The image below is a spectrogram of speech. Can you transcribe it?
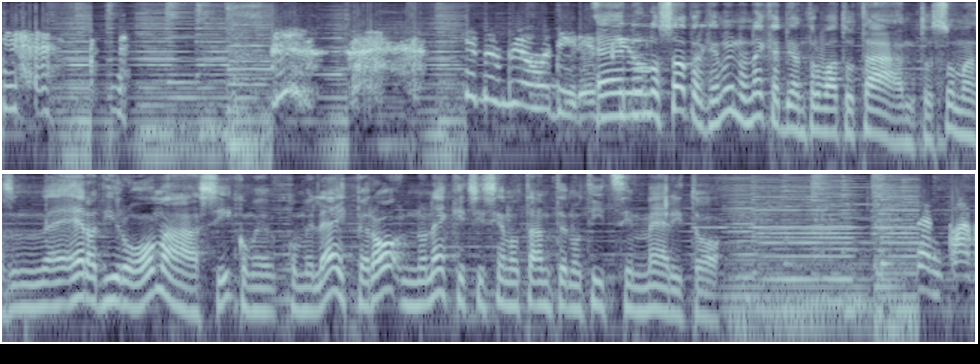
dobbiamo dire? Eh, più? non lo so perché noi non è che abbiamo trovato tanto, insomma, era di Roma, sì, come, come lei, però non è che ci siano tante notizie in merito. Senta,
